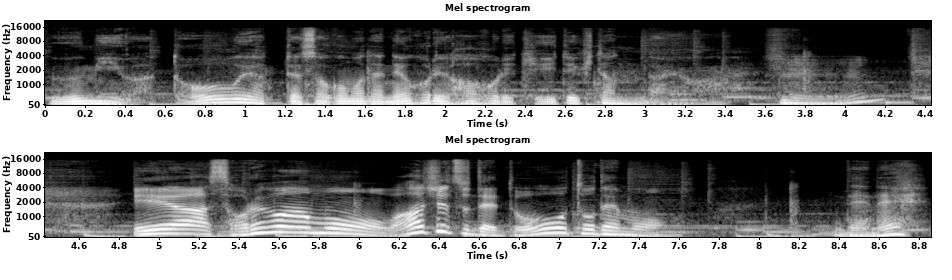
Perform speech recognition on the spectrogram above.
海はどうやってそこまで根掘り葉掘り聞いてきたんだよ。ふん？いやそれはもう話術でどうとでも。でね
